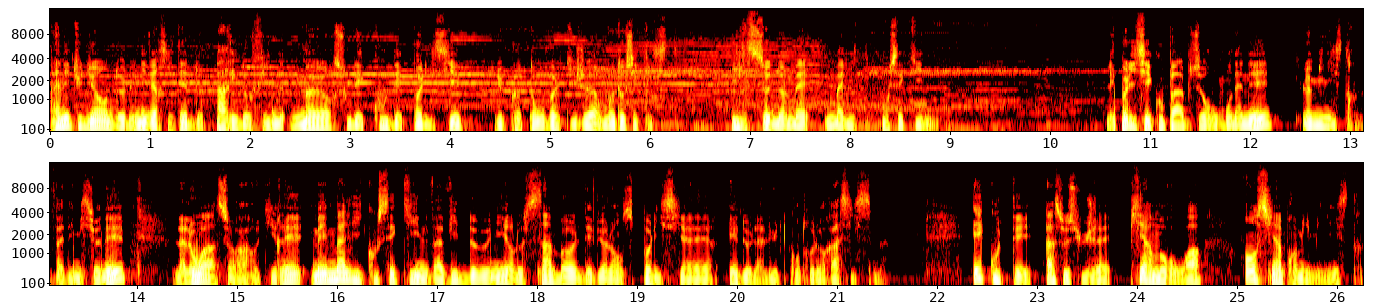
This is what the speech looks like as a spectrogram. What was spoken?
un étudiant de l'université de Paris-Dauphine meurt sous les coups des policiers du peloton voltigeur motocycliste. Il se nommait Malik Oussekine. Les policiers coupables seront condamnés, le ministre va démissionner, la loi sera retirée, mais Malik Oussekine va vite devenir le symbole des violences policières et de la lutte contre le racisme. Écoutez à ce sujet Pierre Mauroy, ancien Premier ministre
